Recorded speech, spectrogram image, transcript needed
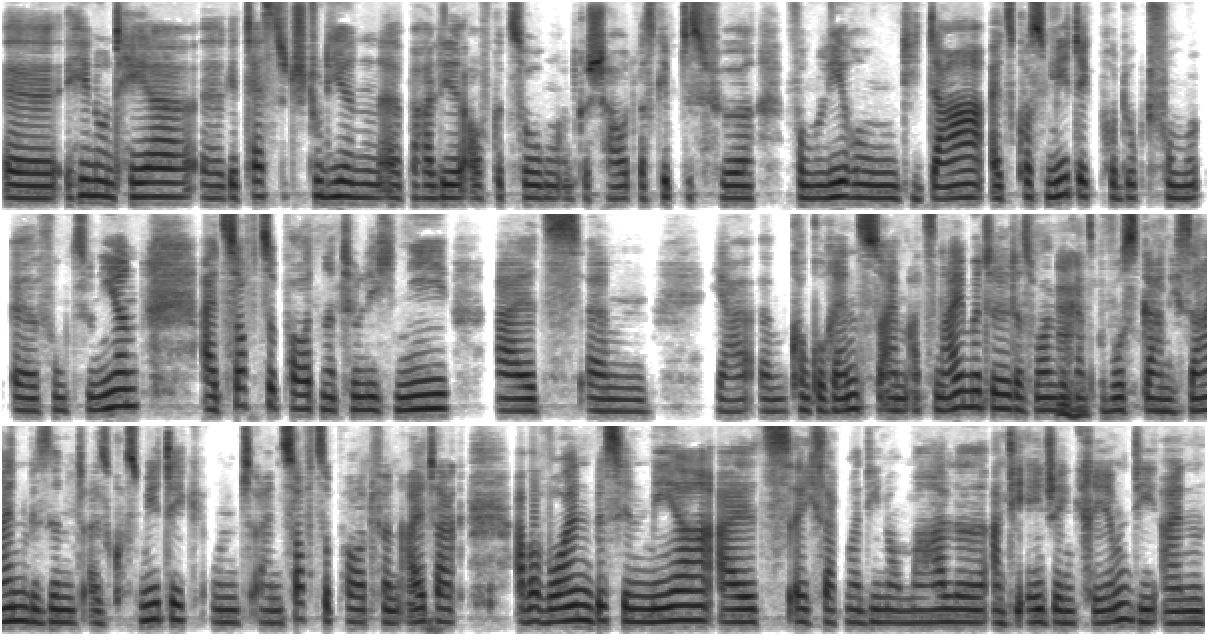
äh, hin und her äh, getestet, Studien äh, parallel aufgezogen und geschaut, was gibt es für Formulierungen, die da als Kosmetikprodukt fun äh, funktionieren, als Soft Support natürlich nie als ähm, ja, ähm, Konkurrenz zu einem Arzneimittel. Das wollen wir mhm. ganz bewusst gar nicht sein. Wir sind also Kosmetik und ein Soft Support für den Alltag, aber wollen ein bisschen mehr als, ich sag mal, die normale Anti-Aging-Creme, die einen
